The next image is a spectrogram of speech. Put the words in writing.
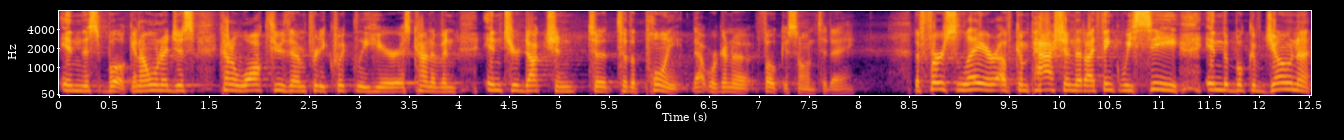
in this book. And I want to just kind of walk through them pretty quickly here as kind of an introduction to, to the point that we're going to focus on today. The first layer of compassion that I think we see in the book of Jonah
